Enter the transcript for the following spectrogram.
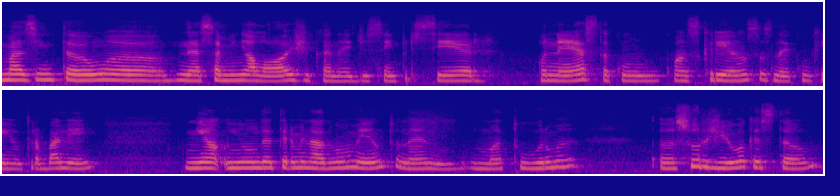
Mas então, uh, nessa minha lógica, né, de sempre ser honesta com, com as crianças, né, com quem eu trabalhei, em, em um determinado momento, né, numa turma, uh, surgiu a questão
